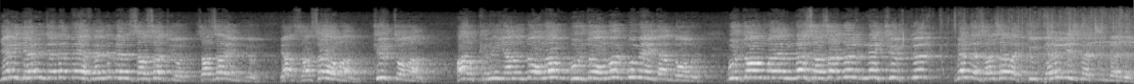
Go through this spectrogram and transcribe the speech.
Yeni gelince de beyefendi ben Zaza diyor, Zaza'yım diyor. Ya Zaza olan, Kürt olan, halkının yanında olan burada olur, bu meydanda olur. Burada olmayan ne Zaza'dır, ne Kürt'tür, ne de Zaza da Kürtlerin hizmetindedir.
